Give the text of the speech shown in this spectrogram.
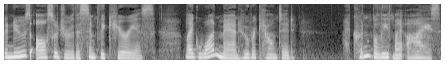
The news also drew the simply curious, like one man who recounted, I couldn't believe my eyes.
